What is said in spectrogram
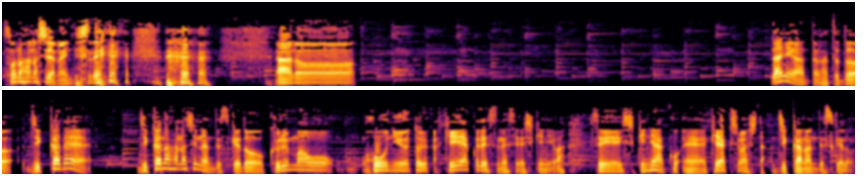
その話じゃないんですね。あのー、何があったかというと、実家で、実家の話なんですけど、車を購入というか契約ですね、正式には。正式には、えー契約しました。実家なんですけど。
